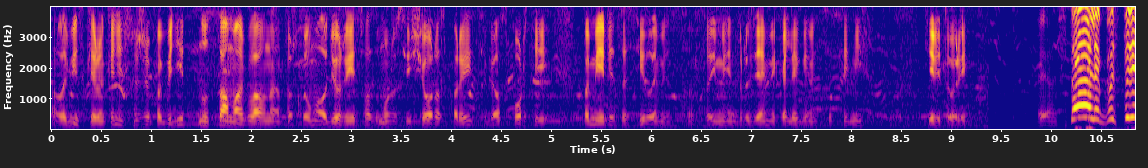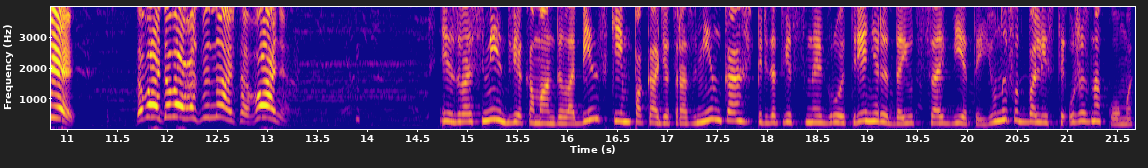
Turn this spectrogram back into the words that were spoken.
Лабинский район, конечно же, победит. Но самое главное, то, что у молодежи есть возможность еще раз проявить себя в спорте и помериться силами со своими друзьями и коллегами с соседних территорий. Стали быстрее! Давай, давай, разминаемся, Ваня! Из восьми две команды Лабинский. Пока идет разминка. Перед ответственной игрой тренеры дают советы. Юные футболисты уже знакомы.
